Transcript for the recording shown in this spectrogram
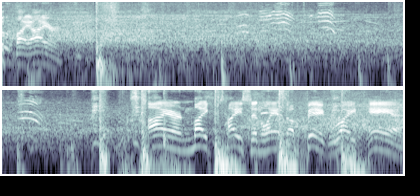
Super hook by Iron. Iron Mike Tyson lands a big right hand.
